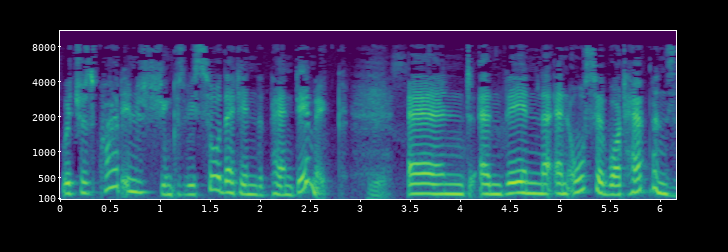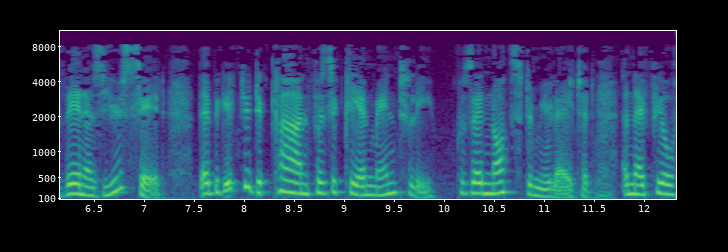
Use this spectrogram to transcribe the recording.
Which was quite interesting because we saw that in the pandemic. Yes. And, and then, and also what happens then, as you said, they begin to decline physically and mentally because they're not stimulated and they feel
